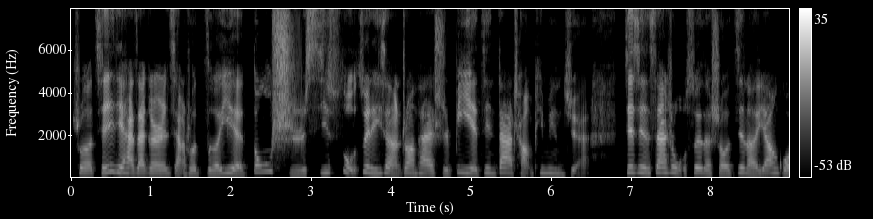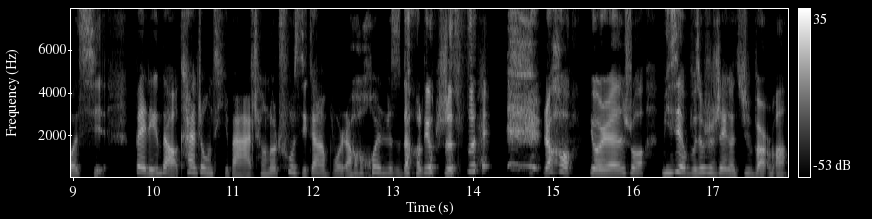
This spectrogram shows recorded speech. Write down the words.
说前几天还在跟人讲说择业东食西宿最理想的状态是毕业进大厂拼命卷，接近三十五岁的时候进了央国企，被领导看中提拔成了处级干部，然后混日子到六十岁，然后有人说米姐不就是这个剧本吗？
